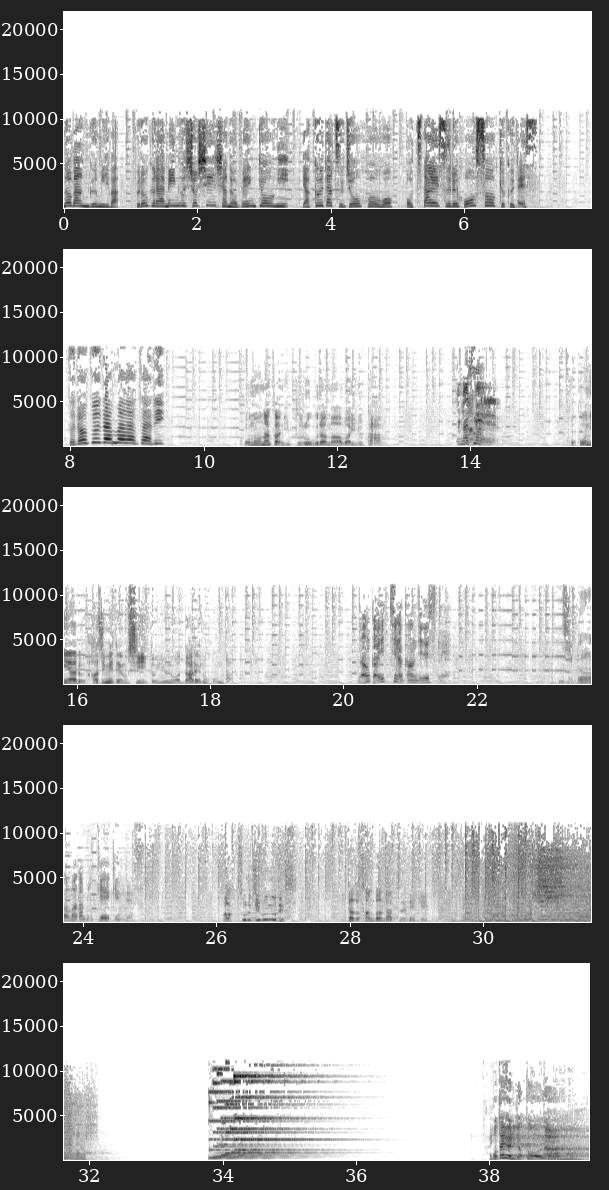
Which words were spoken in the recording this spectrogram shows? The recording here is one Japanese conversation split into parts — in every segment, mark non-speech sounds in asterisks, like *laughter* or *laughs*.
の番組は、プログラミング初心者の勉強に役立つ情報をお伝えする放送局です。プログラマー狩り。この中にプログラマーはいるか？いません。ここにある初めての C というのは誰の本だ？なんかエッチな感じですね。自分はまだ未経験です。あ、それ自分のです。いたぞ3番だ、連れて行け。お便りのコーナー。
